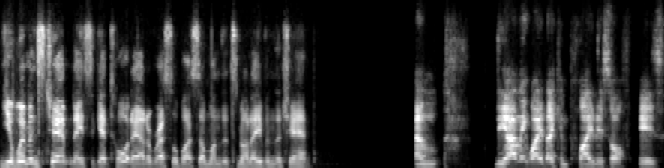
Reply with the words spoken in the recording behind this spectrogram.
Your women's champ needs to get taught how to wrestle by someone that's not even the champ. And the only way they can play this off is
